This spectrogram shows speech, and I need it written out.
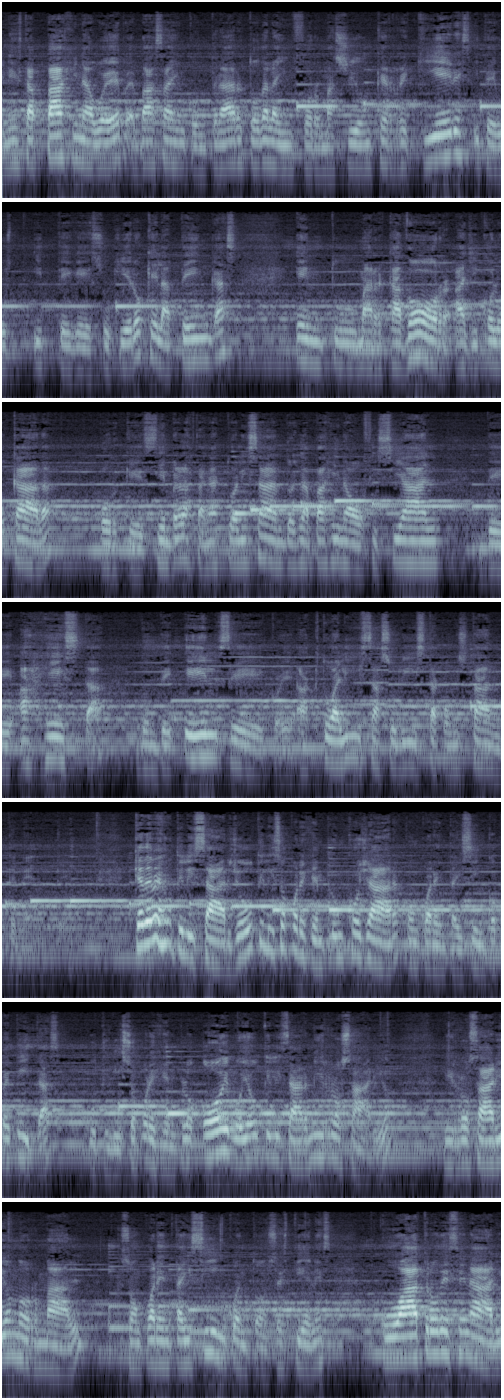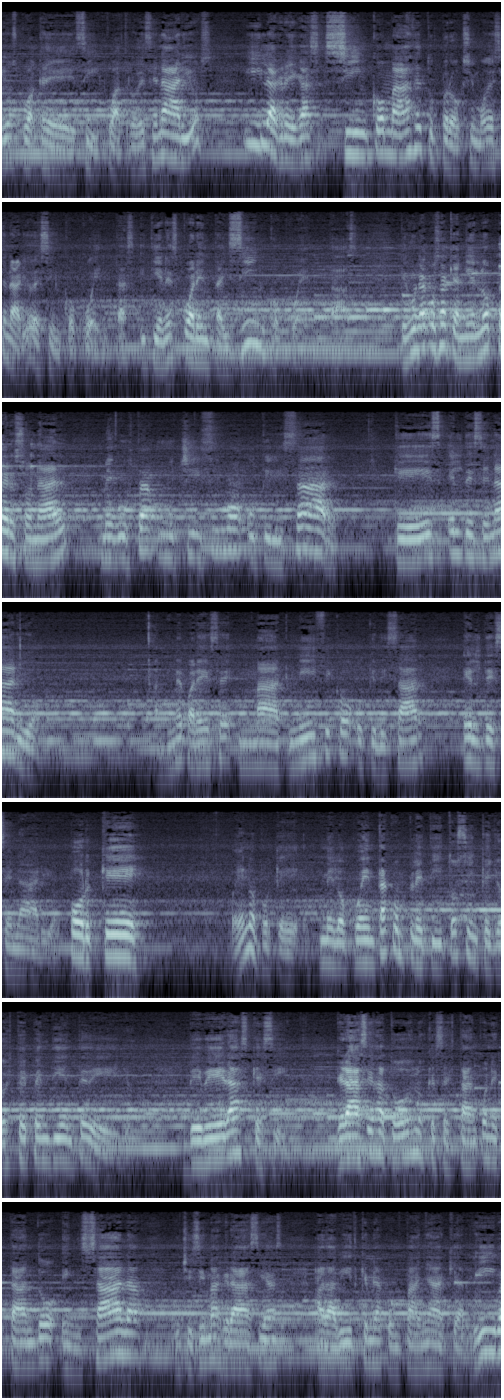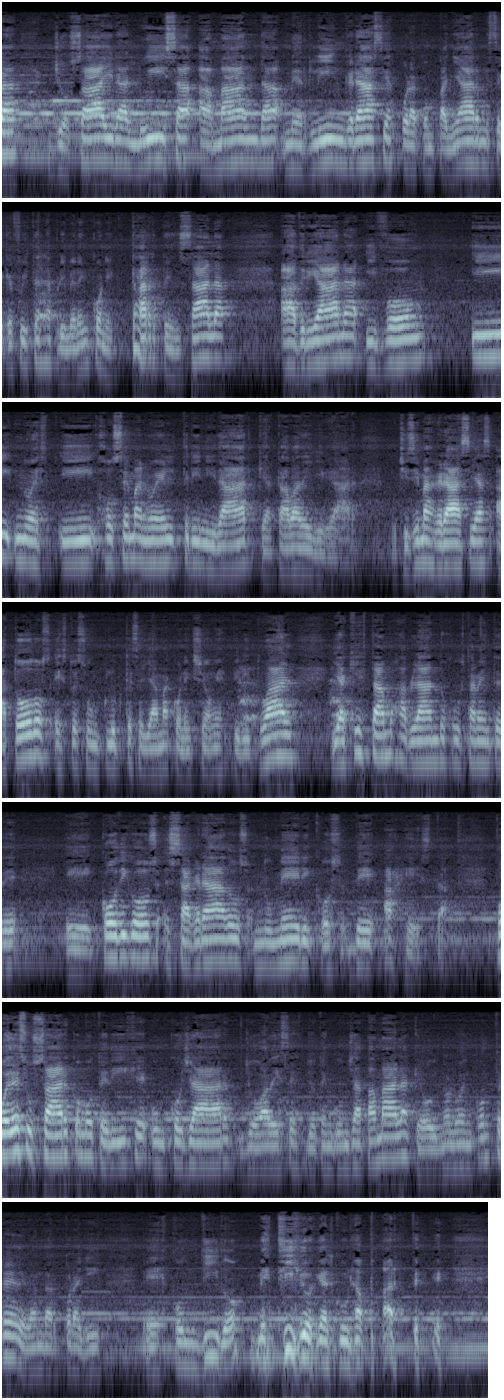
En esta página web vas a encontrar toda la información que requieres y te sugiero que la tengas en tu marcador allí colocada, porque siempre la están actualizando, es la página oficial de Agesta, donde él se eh, actualiza su lista constantemente. ¿Qué debes utilizar? Yo utilizo, por ejemplo, un collar con 45 petitas. Utilizo, por ejemplo, hoy voy a utilizar mi rosario. Mi rosario normal, son 45, entonces tienes cuatro decenarios, sí, cuatro decenarios y le agregas 5 más de tu próximo escenario de 5 cuentas y tienes 45 cuentas. Es una cosa que a mí en lo personal me gusta muchísimo utilizar, que es el decenario. A mí me parece magnífico utilizar el decenario. ¿Por qué? Bueno, porque me lo cuenta completito sin que yo esté pendiente de ello. De veras que sí. Gracias a todos los que se están conectando en sala Muchísimas gracias a David que me acompaña aquí arriba, Josaira, Luisa, Amanda, Merlín, gracias por acompañarme. Sé que fuiste la primera en conectarte en sala. Adriana, Ivonne y, y José Manuel Trinidad, que acaba de llegar. Muchísimas gracias a todos. Esto es un club que se llama Conexión Espiritual y aquí estamos hablando justamente de eh, códigos sagrados numéricos de Agesta. Puedes usar, como te dije, un collar. Yo a veces, yo tengo un yapamala que hoy no lo encontré, debe andar por allí eh, escondido, metido en alguna parte.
